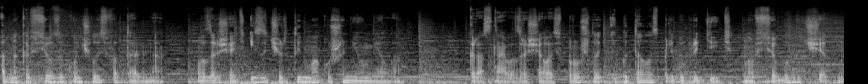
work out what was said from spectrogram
Однако все закончилось фатально. Возвращать из-за черты Макуша не умела. Красная возвращалась в прошлое и пыталась предупредить, но все было тщетно.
